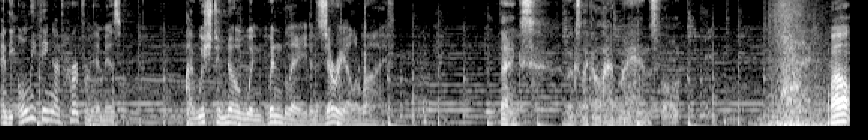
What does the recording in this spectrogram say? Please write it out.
and the only thing I've heard from him is, I wish to know when Gwynbleidd and Zireael arrive. Thanks. Looks like I'll have my hands full. Well,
